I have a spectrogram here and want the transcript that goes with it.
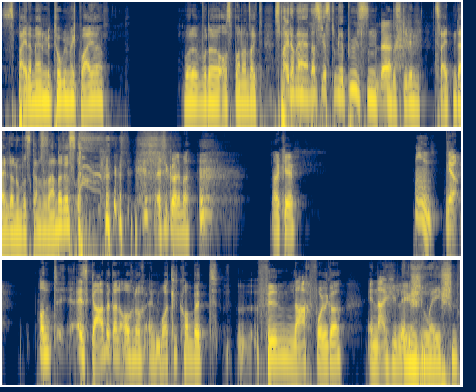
Spider-Man mit Tobey Maguire, wo der, wo der Osborn dann sagt, Spider-Man, das wirst du mir büßen. Ja. Und es geht im zweiten Teil dann um was ganz anderes. Weiß ich gar nicht mehr. Okay. Hm, ja. Und es gab ja dann auch noch einen Mortal Kombat Film-Nachfolger, Annihilation. Annihilation,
